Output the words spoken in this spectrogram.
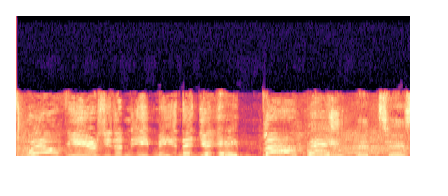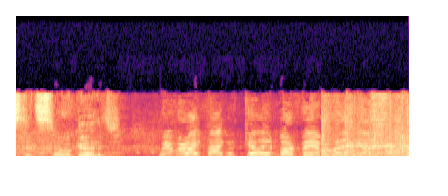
For 12 years you didn't eat meat and then you ate Bambi! it tasted so good. We'll be right back with Cillian Murphy, everybody. Cillian Murphy.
